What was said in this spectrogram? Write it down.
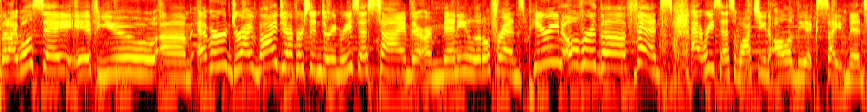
But I will say, if you um, ever drive by Jefferson during recess time, there are many little friends peering over the fence at recess watching all of the excitement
